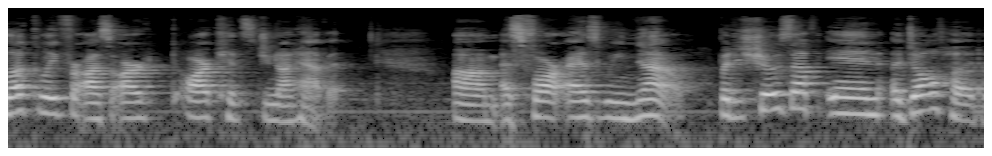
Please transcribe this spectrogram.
Luckily for us, our our kids do not have it, um, as far as we know. But it shows up in adulthood.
